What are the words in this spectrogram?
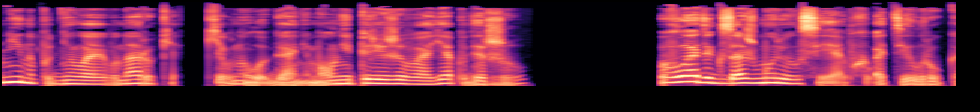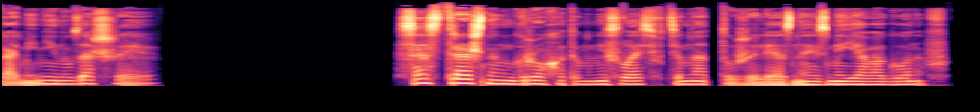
Нина подняла его на руки, кивнула Ганя, мол, не переживай, я подержу. Владик зажмурился и обхватил руками Нину за шею. Со страшным грохотом неслась в темноту железная змея вагонов.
